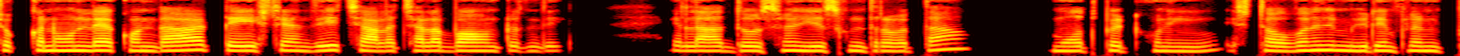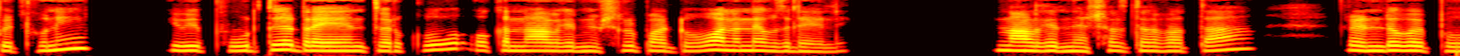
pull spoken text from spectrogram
చుక్క నూనె లేకుండా టేస్ట్ అనేది చాలా చాలా బాగుంటుంది ఇలా దోశలు చేసుకున్న తర్వాత మూత పెట్టుకొని స్టవ్ అనేది మీడియం ఫ్లేమ్ పెట్టుకొని ఇవి పూర్తిగా డ్రై అయ్యేంత వరకు ఒక 4, 5 నిమిషాల పాటు అలానే వదిలేయాలి. 4, 5 నిమిషాల తర్వాత రెండో వైపు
